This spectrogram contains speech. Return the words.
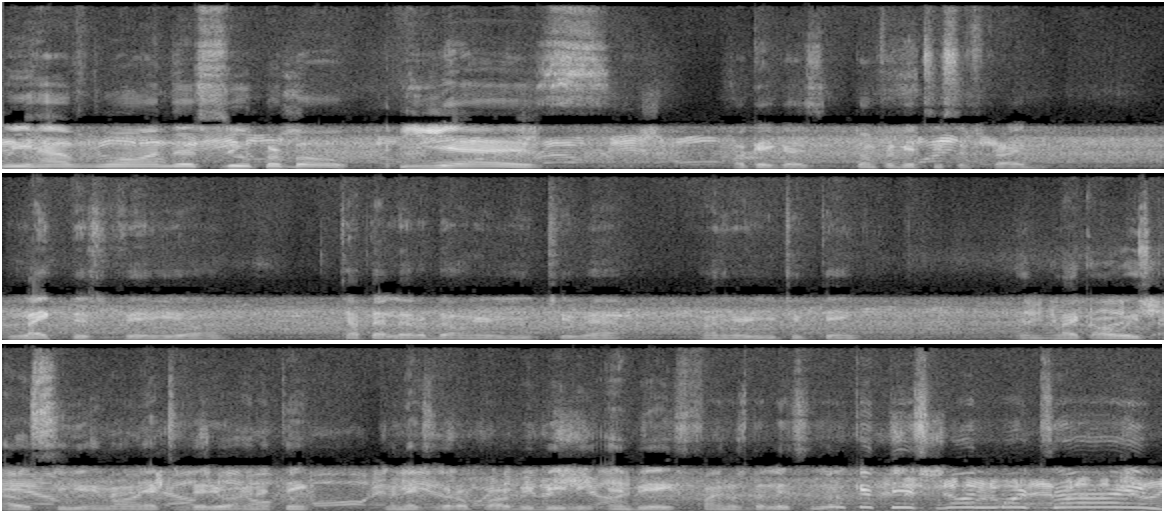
We have won the Super Bowl. Yes. Okay, guys, don't forget to subscribe, like this video, tap that little bell on your YouTube app, on your YouTube thing. And like always, I will see you in my next video. And I think my next video will probably be the NBA Finals. But let's look at this one more time.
